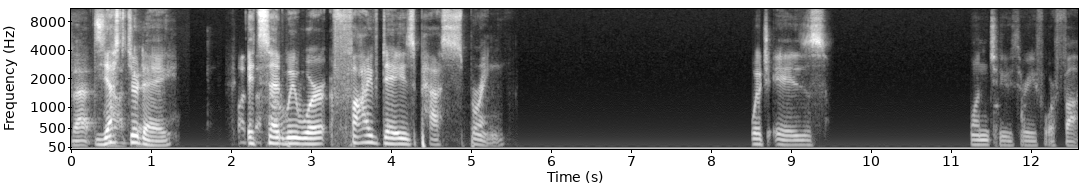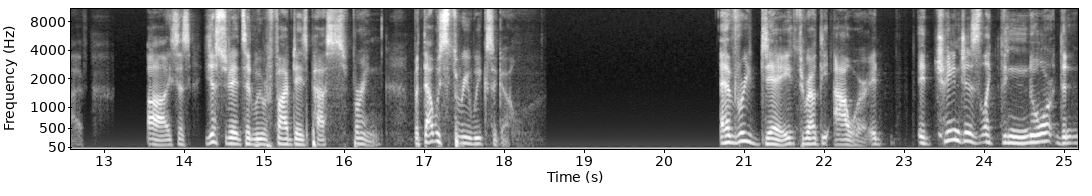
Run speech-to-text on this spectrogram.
That's. Yesterday, it said hell? we were five days past spring, which is one, two, three, four, five. Uh, he says yesterday it said we were five days past spring, but that was three weeks ago. Every day throughout the hour, it it changes like the nor the,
